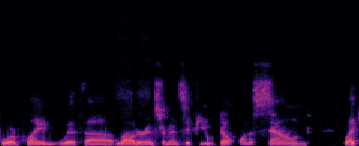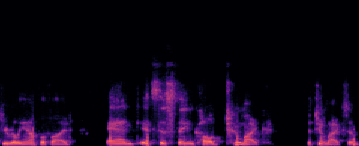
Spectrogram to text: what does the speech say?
for playing with uh, louder instruments if you don't want to sound like you're really amplified. And it's this thing called two mic, the two mic. So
